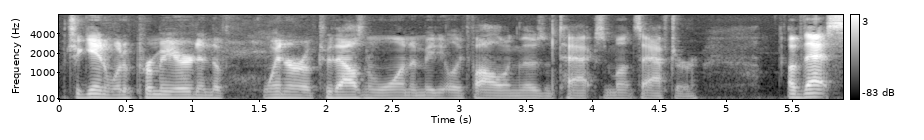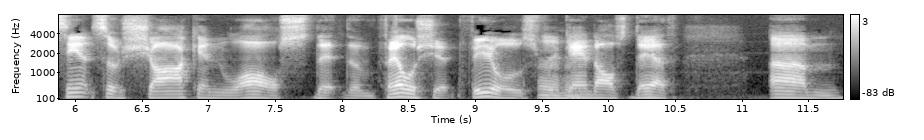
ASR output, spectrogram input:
which again would have premiered in the winter of 2001 immediately following those attacks months after of that sense of shock and loss that the fellowship feels for Gandalf's death, um,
